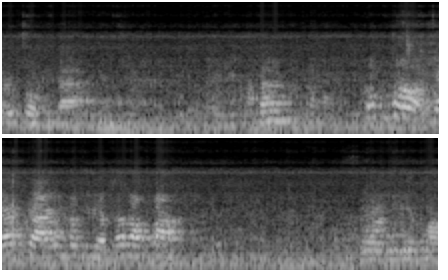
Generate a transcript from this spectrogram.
จะจบแล้วได้ค่ะพวกเธอแยกย้ายกันไปเรียนได้แล้วป่ะสวัสดีค่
